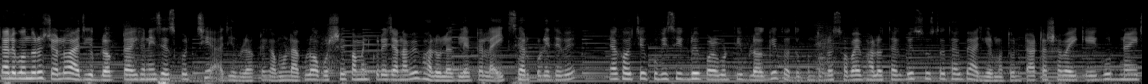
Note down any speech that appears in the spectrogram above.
তাহলে বন্ধুরা চলো, আজকে ব্লগটা এখানেই শেষ করছি। আজকে ব্লগটা কেমন লাগল অবশ্যই কমেন্ট করে জানাবে। ভালো লাগলে একটা লাইক শেয়ার করে দেবে। দেখা হচ্ছে খুবই শীঘ্রই পরবর্তী ব্লগে। ততক্ষণ তোমরা সবাই ভালো থাকবে, সুস্থ থাকবে। আজকের মতন টাটা সবাইকে গুড নাইট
